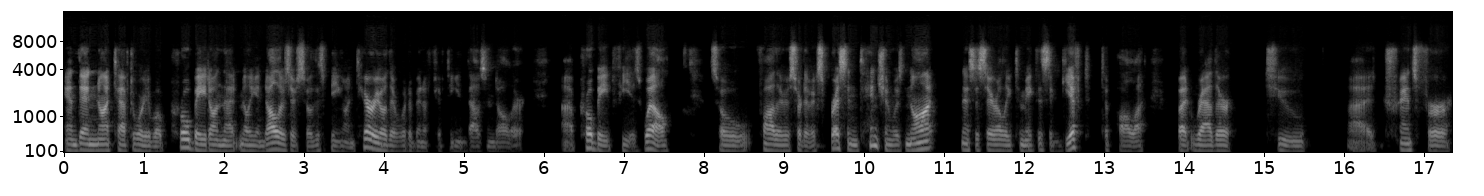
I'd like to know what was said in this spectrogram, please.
and then not to have to worry about probate on that million dollars or so. This being Ontario, there would have been a $15,000 uh, probate fee as well. So father's sort of express intention was not necessarily to make this a gift to Paula, but rather to uh, transfer,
